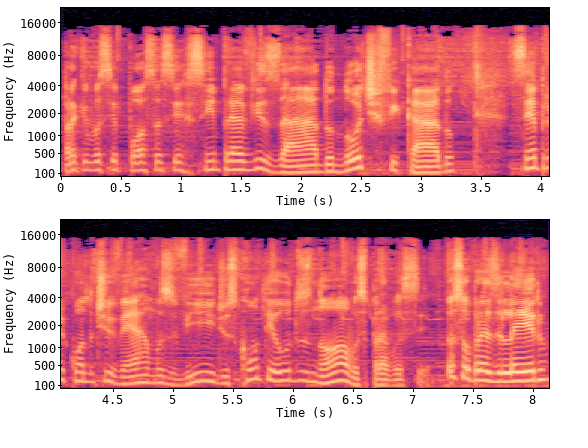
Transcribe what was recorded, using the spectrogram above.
para que você possa ser sempre avisado, notificado sempre quando tivermos vídeos, conteúdos novos para você. Eu sou brasileiro,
